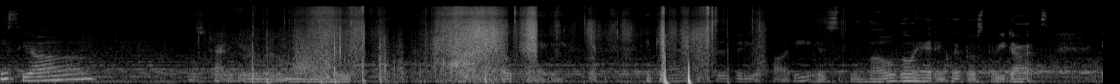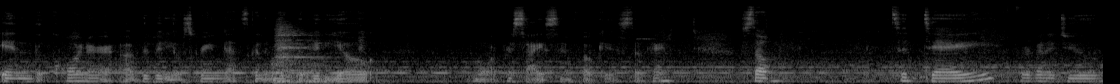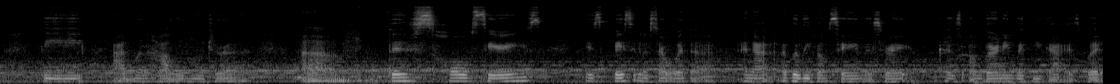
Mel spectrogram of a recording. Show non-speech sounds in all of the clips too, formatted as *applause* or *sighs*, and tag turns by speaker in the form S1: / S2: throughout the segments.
S1: Peace, y'all. Let's try to get a little more light. Okay. Again, the video quality is low, go ahead and click those three dots in the corner of the video screen. That's going to make the video more precise and focused, okay? So, today we're going to do the Atmanhali Mudra. Um, this whole series is basically going to start with a, and I, I, believe I'm saying this right because I'm learning with you guys, but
